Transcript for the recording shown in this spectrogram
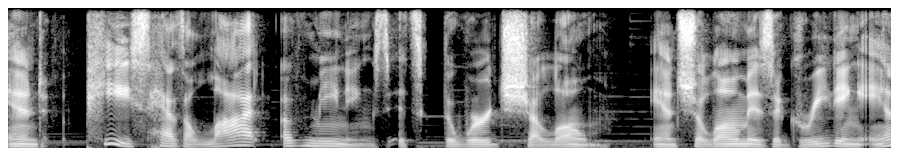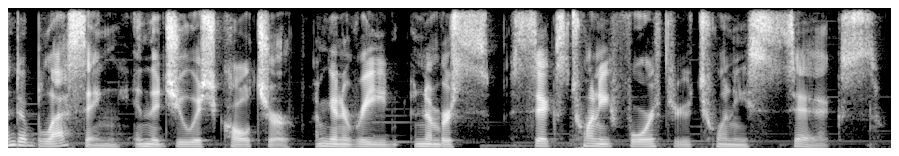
and peace has a lot of meanings. It's the word shalom. And shalom is a greeting and a blessing in the Jewish culture. I'm going to read Numbers 6 24 through 26.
